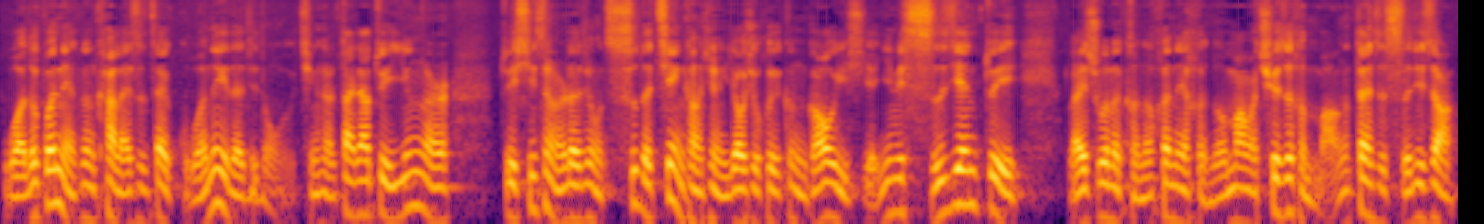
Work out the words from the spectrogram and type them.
我的观点更看来是在国内的这种情况，大家对婴儿、对新生儿的这种吃的健康性要求会更高一些。因为时间对来说呢，可能和那很多妈妈确实很忙，但是实际上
